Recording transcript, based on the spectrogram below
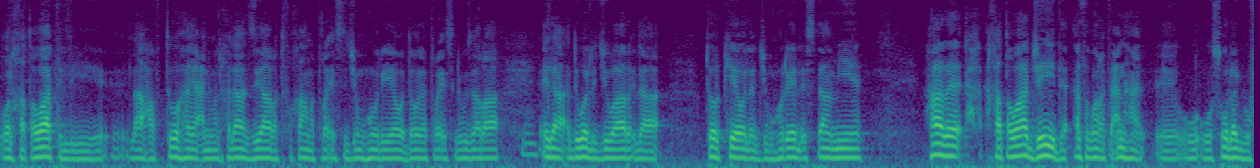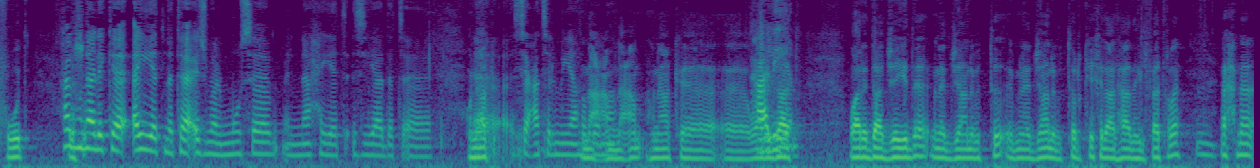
والخطوات اللي لاحظتوها يعني من خلال زيارة فخامة رئيس الجمهورية ودولة رئيس الوزراء م. إلى دول الجوار إلى تركيا ولا الجمهورية الإسلامية هذا خطوات جيدة أثمرت عنها وصول الوفود. هل هنالك أي نتائج ملموسة من ناحية زيادة هناك سعة المياه نعم نعم. هناك واردات واردات جيدة من الجانب من الجانب التركي خلال هذه الفترة. م. إحنا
